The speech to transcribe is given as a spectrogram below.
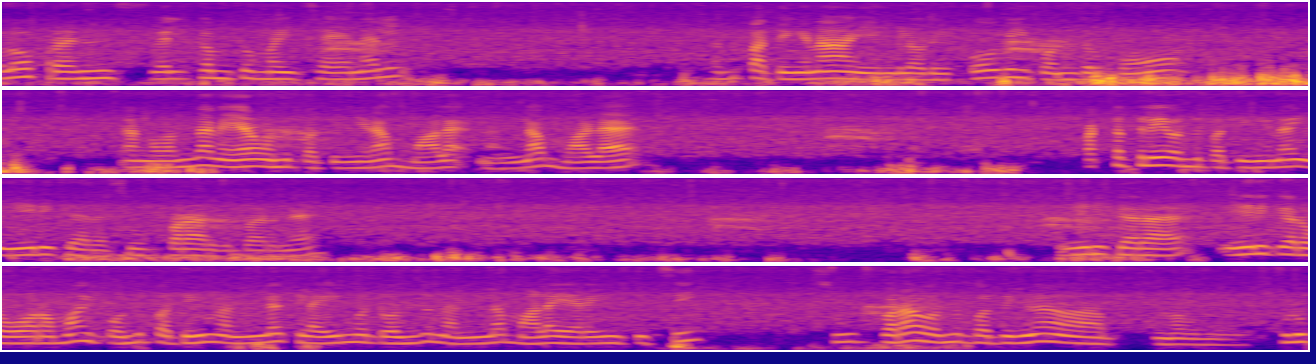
Hello friends welcome to my channel வந்து பார்த்திங்கன்னா எங்களுடைய கோவிலுக்கு வந்திருக்கோம். நாங்கள் வந்த நேரம் வந்து பார்த்திங்கன்னா மழை நல்லா மழை. பக்கத்துலேயே வந்து பார்த்திங்கன்னா ஏரிக்கரை சூப்பராக இருக்குது பாருங்கள் ஏரிக்கரை ஏரிக்கரை ஓரமாக இப்போ வந்து பார்த்திங்கன்னா நல்ல கிளைமேட் வந்து நல்லா மழை இறங்கிக்குச்சு. சூப்பராக வந்து பார்த்திங்கன்னா குழு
